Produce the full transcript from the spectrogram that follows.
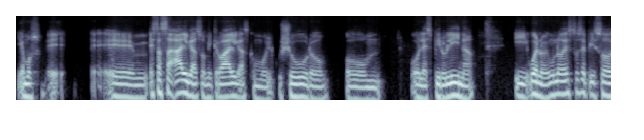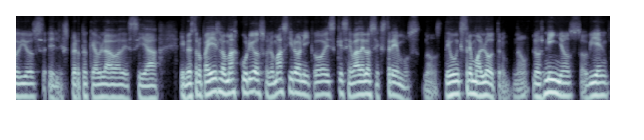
digamos, eh, em, estas algas o microalgas como el kushuro o, o la espirulina, y bueno, en uno de estos episodios, el experto que hablaba decía, en nuestro país lo más curioso, lo más irónico es que se va de los extremos, de un extremo al otro. Los niños o bien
